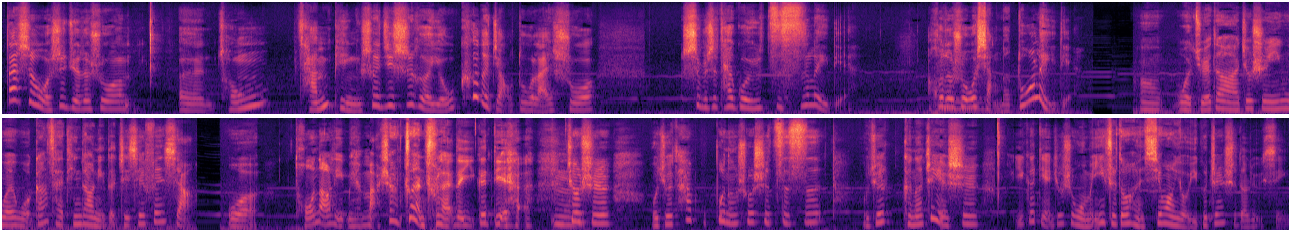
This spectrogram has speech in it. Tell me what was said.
但是我是觉得说。呃，从产品设计师和游客的角度来说，是不是太过于自私了一点？或者说我想的多了一点？嗯，我觉得啊，就是因为我刚才听到你的这些分享，我头脑里面马上转出来的一个点，就是我觉得他不能说是自私，我觉得可能这也是一个点，就是我们一直都很希望有一个真实的旅行，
